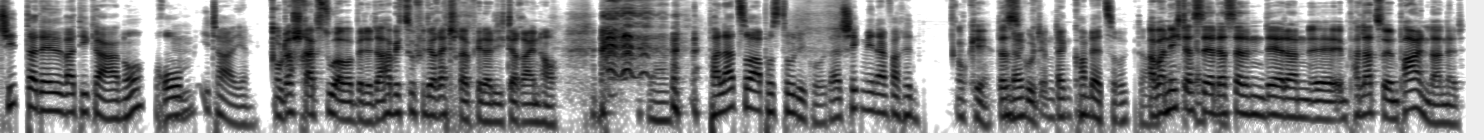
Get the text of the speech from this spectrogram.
Città del Vaticano, Rom, Mhm. Italien. Oh, das schreibst du aber bitte. Da habe ich zu viele Rechtschreibfehler, die ich da reinhau. Ja. Palazzo Apostolico, da schicken wir ihn einfach hin. Okay, das Und ist dann, gut. Und dann kommt er zurück da. Aber nicht, dass der, dass er dann, der dann äh, im Palazzo in Palen landet.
